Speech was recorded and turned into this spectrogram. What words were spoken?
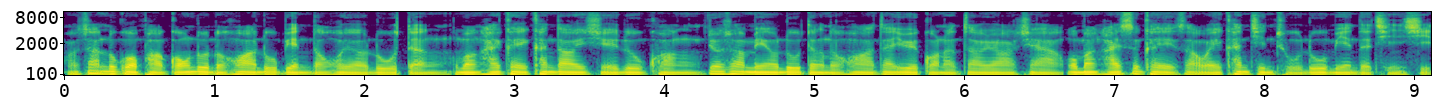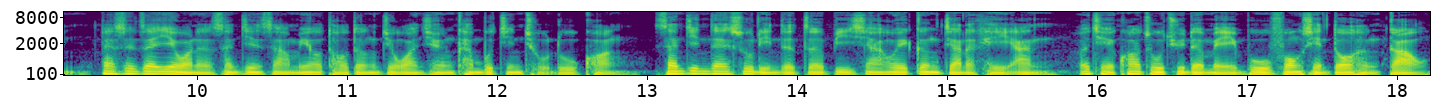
晚上如果跑公路的话，路边都会有路灯，我们还可以看到一些路况。就算没有路灯的话，在月光的照耀下，我们还是可以稍微看清楚路面的情形。但是在夜晚的山径上，没有头灯就完全看不清楚路况。山径在树林的遮蔽下会更加的黑暗，而且跨出去的每一步风险都很高。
